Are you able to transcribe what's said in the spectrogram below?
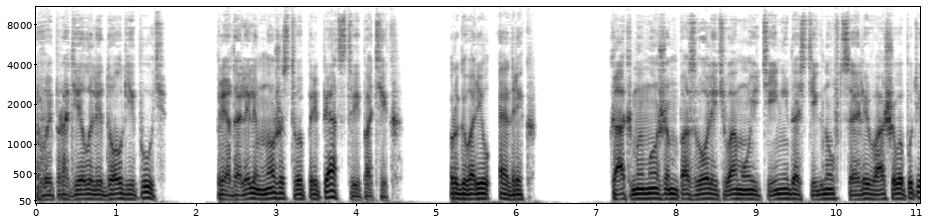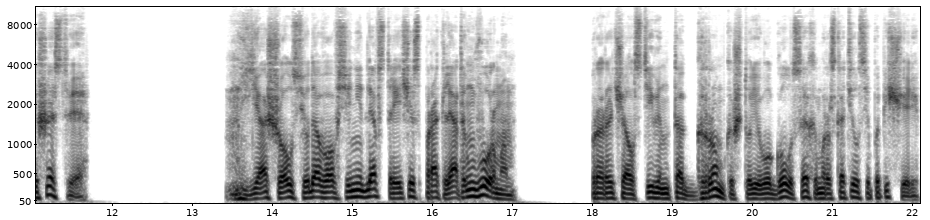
«Вы проделали долгий путь, преодолели множество препятствий, Патик», — проговорил Эдрик. «Как мы можем позволить вам уйти, не достигнув цели вашего путешествия?» «Я шел сюда вовсе не для встречи с проклятым Вурмом», прорычал Стивен так громко, что его голос эхом раскатился по пещере.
